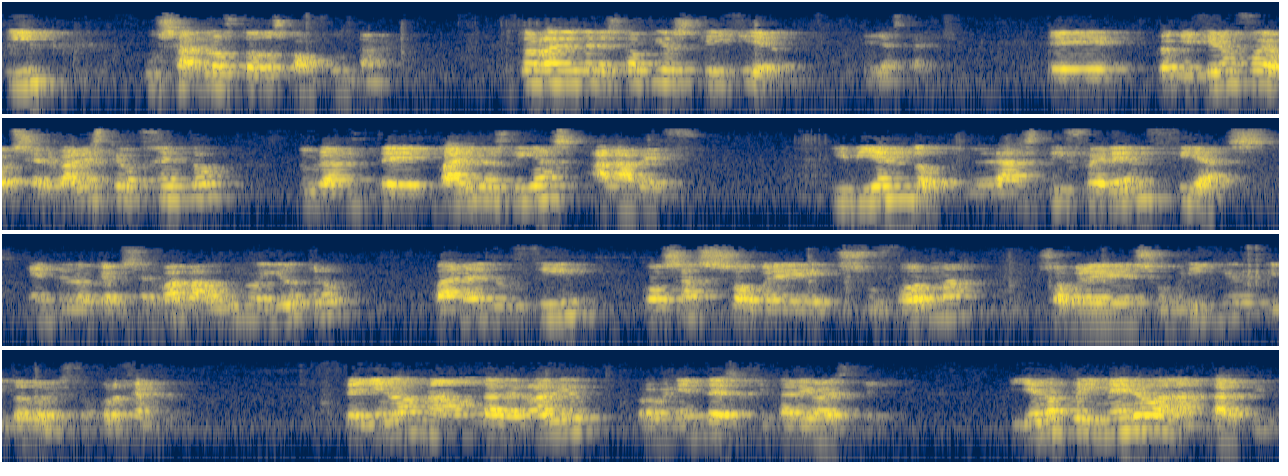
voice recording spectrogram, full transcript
y usarlos todos conjuntamente. Estos radiotelescopios, ¿qué hicieron? Que ya está hecho. Eh, lo que hicieron fue observar este objeto durante varios días a la vez y viendo las diferencias entre lo que observaba uno y otro, van a deducir cosas sobre su forma, sobre su brillo y todo esto. Por ejemplo, te llega una onda de radio proveniente de Sagitario a Estrella y llega primero a la Antártida.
